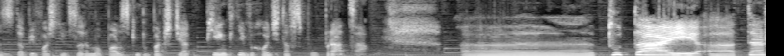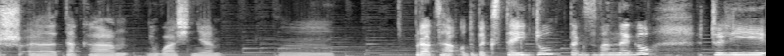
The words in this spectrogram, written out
zdobi właśnie wzorem opolskim. Popatrzcie, jak pięknie wychodzi ta współpraca. E, tutaj e, też e, taka właśnie mm, praca od backstage'u, tak zwanego, czyli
